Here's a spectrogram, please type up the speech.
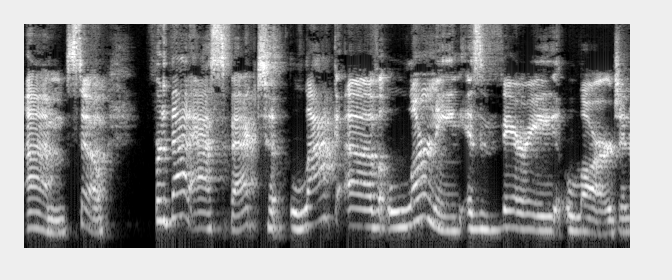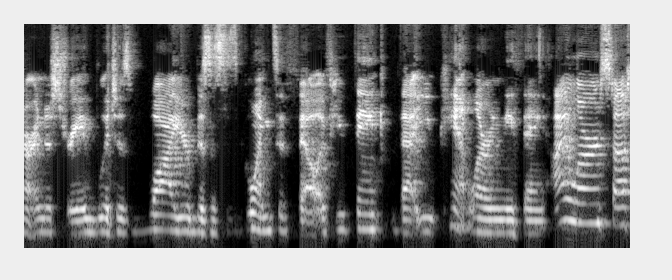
um, so for that aspect, lack of learning is very large in our industry, which is why your business is going to fail. If you think that you can't learn anything, I learn stuff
